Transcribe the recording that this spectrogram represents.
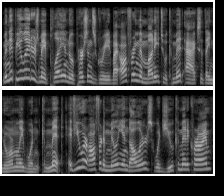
Manipulators may play into a person's greed by offering them money to commit acts that they normally wouldn't commit. If you were offered a million dollars, would you commit a crime?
